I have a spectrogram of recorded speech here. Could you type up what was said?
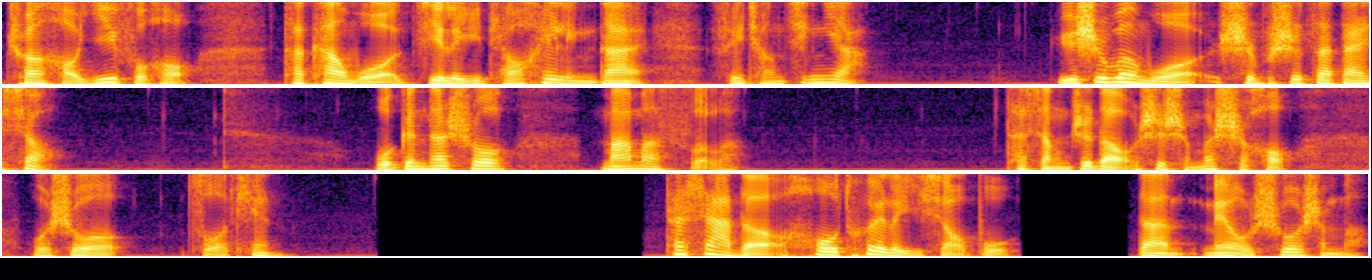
穿好衣服后，他看我系了一条黑领带，非常惊讶，于是问我是不是在带笑。我跟他说：“妈妈死了。”他想知道是什么时候，我说昨天。他吓得后退了一小步，但没有说什么。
